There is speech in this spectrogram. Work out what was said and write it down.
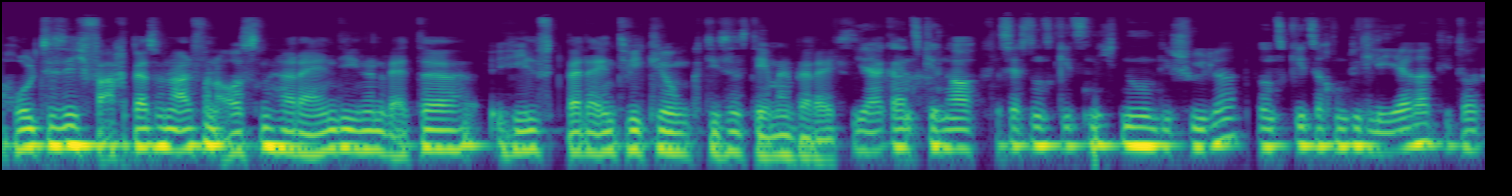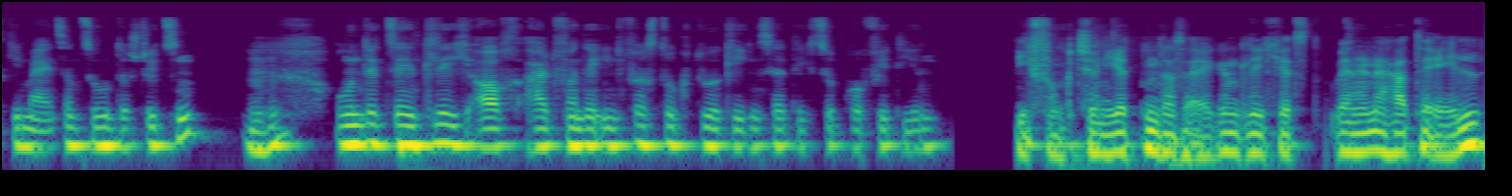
holt sie sich Fachpersonal von außen herein, die ihnen weiter hilft bei der Entwicklung dieses Themenbereichs. Ja, ganz genau. Das heißt, uns geht es nicht nur um die Schüler, uns geht es auch um die Lehrer, die dort gemeinsam zu unterstützen mhm. und letztendlich auch halt von der Infrastruktur gegenseitig zu profitieren. Wie funktioniert denn das eigentlich jetzt, wenn eine HTL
